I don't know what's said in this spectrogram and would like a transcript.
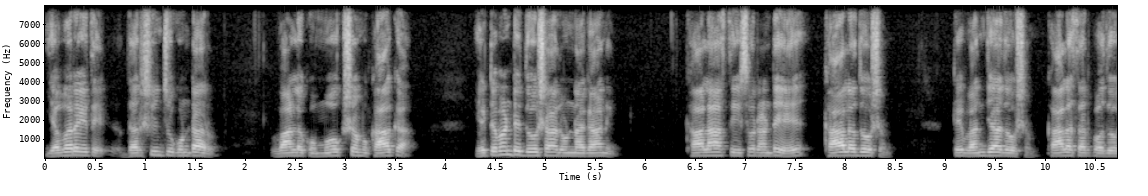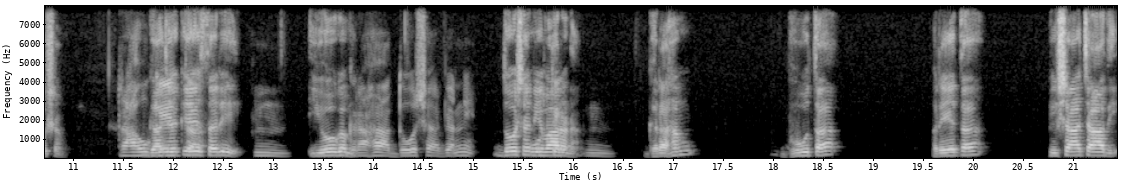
ఎవరైతే దర్శించుకుంటారో వాళ్ళకు మోక్షము కాక ఎటువంటి దోషాలు ఉన్నా కానీ కాళహస్తీశ్వర అంటే కాలదోషం అంటే వంద్యాదోషం కాలసర్ప దోషం రాహు గజకేసరి యోగం గ్రహ దోష అవన్నీ దోష నివారణ గ్రహం భూత ప్రేత పిశాచాది.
